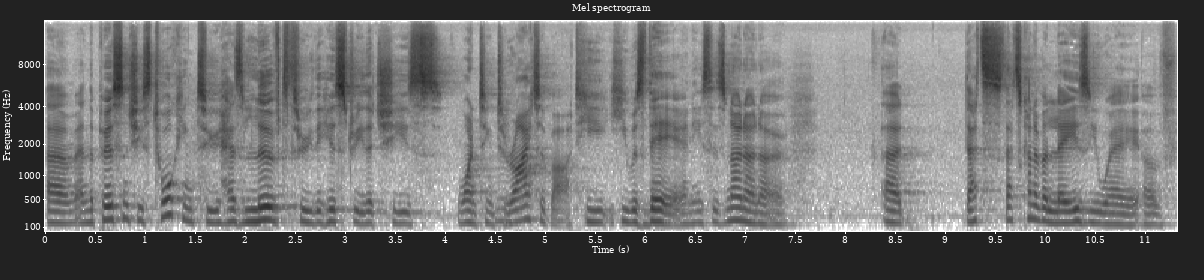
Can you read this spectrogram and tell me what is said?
um, and the person she's talking to has lived through the history that she's wanting to mm. write about. He he was there, and he says, no, no, no. Uh, that's that's kind of a lazy way of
